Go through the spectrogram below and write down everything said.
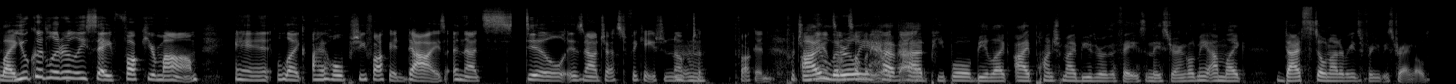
Like you could literally say fuck your mom and like i hope she fucking dies and that still is not justification enough to fucking put your I hands literally have like had people be like, I punched my abuser in the face and they strangled me. I'm like, that's still not a reason for you to be strangled.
